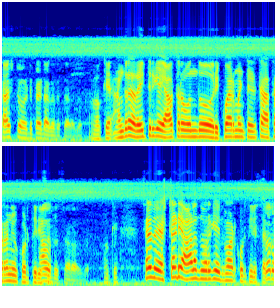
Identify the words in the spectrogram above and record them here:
ಕಾಸ್ಟ್ ಡಿಪೆಂಡ್ ಆಗುತ್ತೆ ಸರ್ ಅದು. ಓಕೆ. ಅಂದರೆ ರೈತರಿಗೆ ಯಾವ ಥರ ಒಂದು ರಿಕ್ವೈರ್ಮೆಂಟ್ ಇರುತ್ತೆ ಆ ಥರ ನೀವು ಕೊಡ್ತೀರಿ ಹೌದು ಸರ್ ಹೌದು. ಓಕೆ. ಸರ್ ಎಷ್ಟಡಿ ಎಷ್ಟು ಆಳದವರೆಗೆ ಇದು ಮಾಡ್ಕೊಡ್ತೀರಿ ಸರ್ ಸರ್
